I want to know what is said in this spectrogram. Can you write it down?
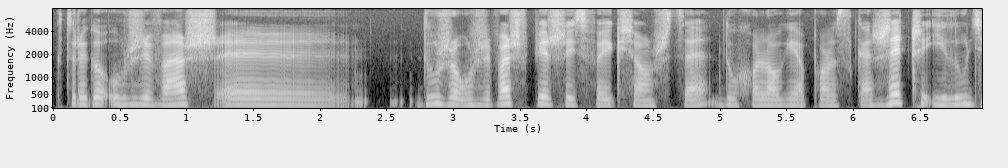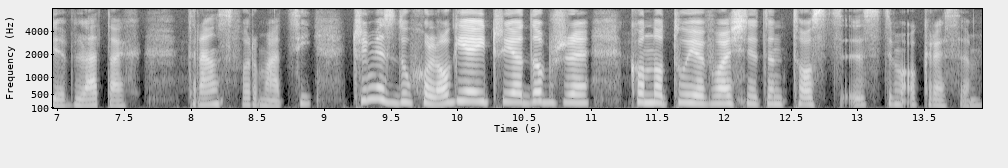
którego używasz, yy, dużo używasz w pierwszej swojej książce, Duchologia Polska, Rzeczy i ludzie w latach transformacji. Czym jest duchologia i czy ja dobrze konotuję właśnie ten tost z tym okresem?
